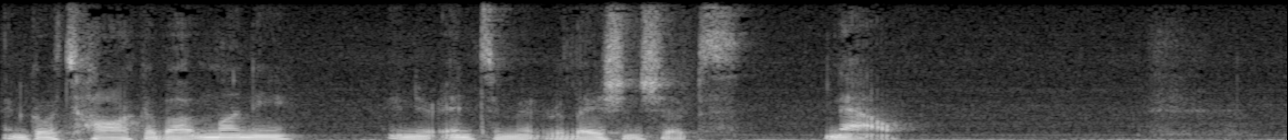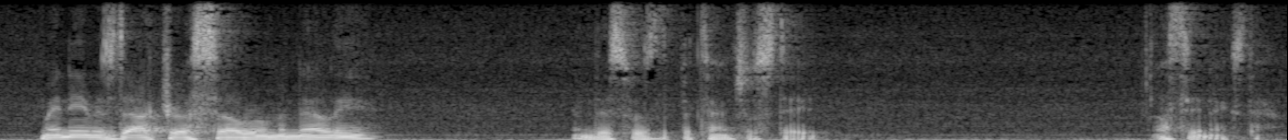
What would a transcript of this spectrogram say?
And go talk about money in your intimate relationships now. My name is Dr. Assael Romanelli, and this was The Potential State. I'll see you next time.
